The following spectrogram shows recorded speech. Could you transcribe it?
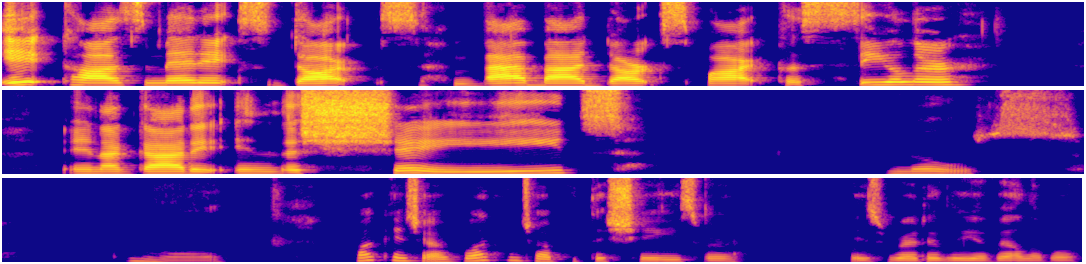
It Cosmetics Darks Bye Bye Dark Spot Concealer. And I got it in the shades nose. Come on. Why can't y'all why can't y'all put the shades where is readily available?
